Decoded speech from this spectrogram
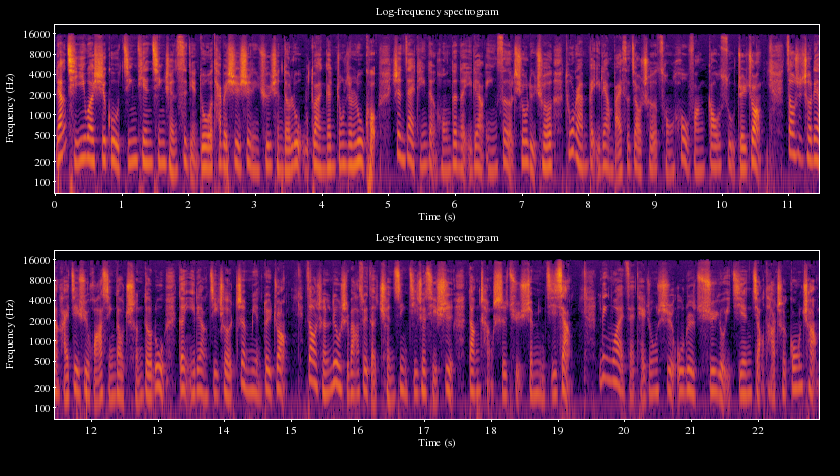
两起意外事故，今天清晨四点多，台北市士林区承德路五段跟中正路口正在停等红灯的一辆银色休旅车，突然被一辆白色轿车从后方高速追撞，肇事车辆还继续滑行到承德路，跟一辆机车正面对撞，造成六十八岁的陈姓机车骑士当场失去生命迹象。另外，在台中市乌日区有一间脚踏车工厂，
